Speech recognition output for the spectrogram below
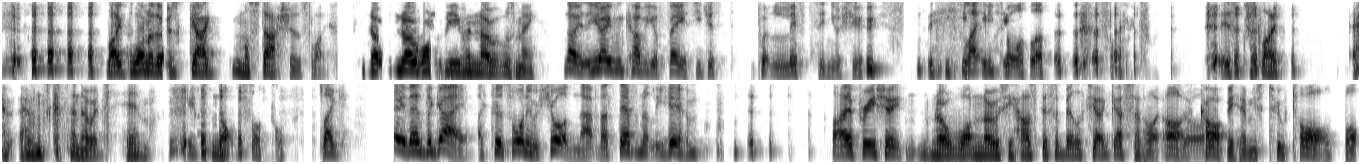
like one of those gag mustaches. Like no, no one would even know it was me. no, you don't even cover your face. You just put lifts in your shoes, slightly taller. it's, like- it's just like everyone's gonna know it's him. It's not subtle. like, hey, there's the guy. I could have sworn he was shorter than that, but that's definitely him. I appreciate no one knows he has this ability. I guess they're like, oh, Sure. it can't be him. He's too tall. But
